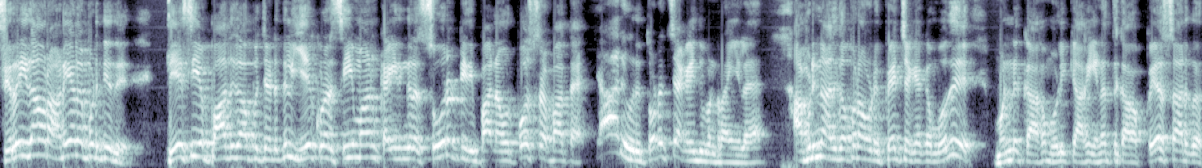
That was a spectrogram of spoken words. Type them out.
சிறை தான் அவர் அடையாளப்படுத்தியது. தேசிய பாதுகாப்பு சட்டத்தில் இயக்குனர் சீமான் கைதுங்கிற சூரட்டி பா நான் ஒரு போஸ்டரை பார்த்தேன். யார் இவர்? தொடர்ச்சியா கைது பண்றாங்களே அப்படின்னு அதுக்கப்புறம் அவருடைய பேச்சை கேட்கும்போது மண்ணுக்காக மொழிக்காக இனத்துக்காக பேசாருங்கிற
